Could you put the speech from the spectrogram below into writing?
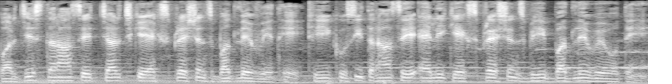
पर जिस तरह से चर्च के एक्सप्रेशन बदले हुए थे, ठीक उसी तरह से एली के एक्सप्रेशन भी बदले हुए होते हैं।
